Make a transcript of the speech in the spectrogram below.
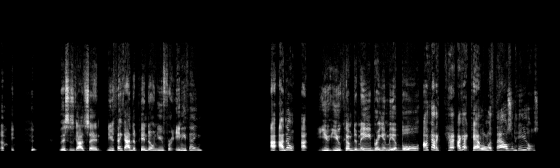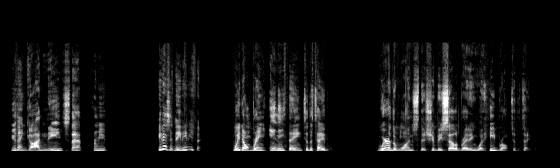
this is God saying, "Do you think I depend on you for anything?" I, I don't. I, you you come to me bringing me a bull. I got a I got cattle on a thousand hills. You think God needs that from you? He doesn't need anything. We don't bring anything to the table. We're the ones that should be celebrating what he brought to the table.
